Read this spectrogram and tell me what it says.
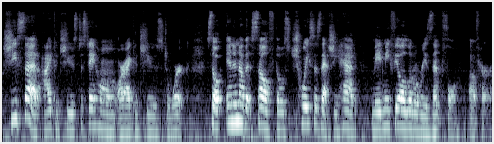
she said i could choose to stay home or i could choose to work. So in and of itself those choices that she had made me feel a little resentful of her.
